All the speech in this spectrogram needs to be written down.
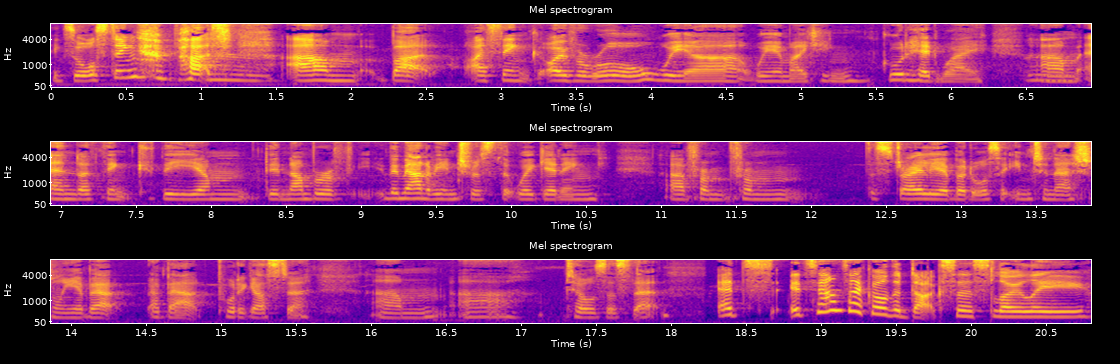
exhausting. but um, but I think overall we are we are making good headway, um, and I think the um, the number of the amount of interest that we're getting uh, from from Australia, but also internationally about about Port Augusta, um, uh, tells us that. It's it sounds like all the ducks are slowly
